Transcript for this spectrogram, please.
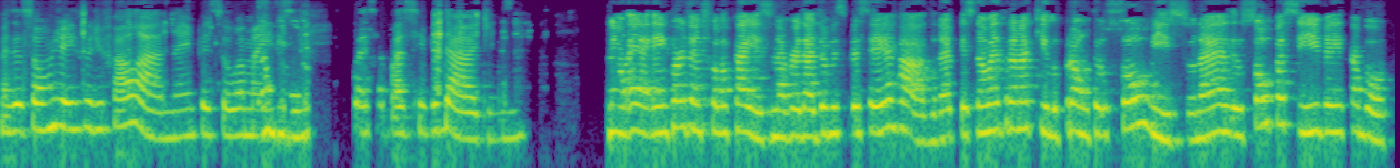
mas é só um jeito de falar, né? Pessoa mais uhum. com essa passividade, né? Não, é, é importante colocar isso. Na verdade, eu me expressei errado, né? Porque senão entra naquilo, pronto, eu sou isso, né? Eu sou passiva e acabou.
